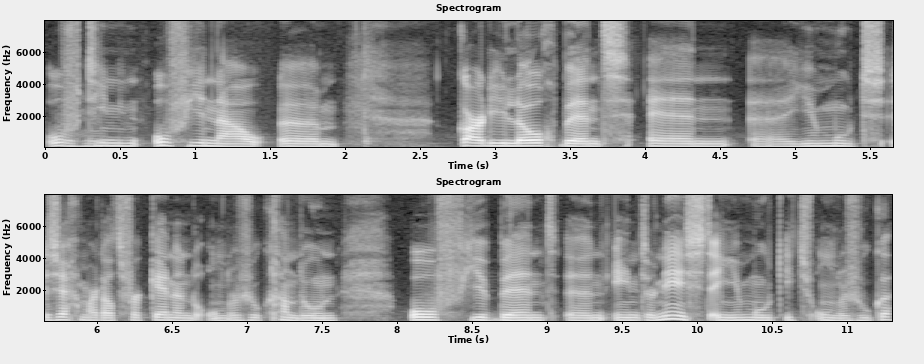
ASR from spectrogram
of, Mhm. die, of je nou ehm, cardioloog bent en eh, je moet zeg maar dat verkennende onderzoek gaan doen, of je bent een internist en je moet iets onderzoeken.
